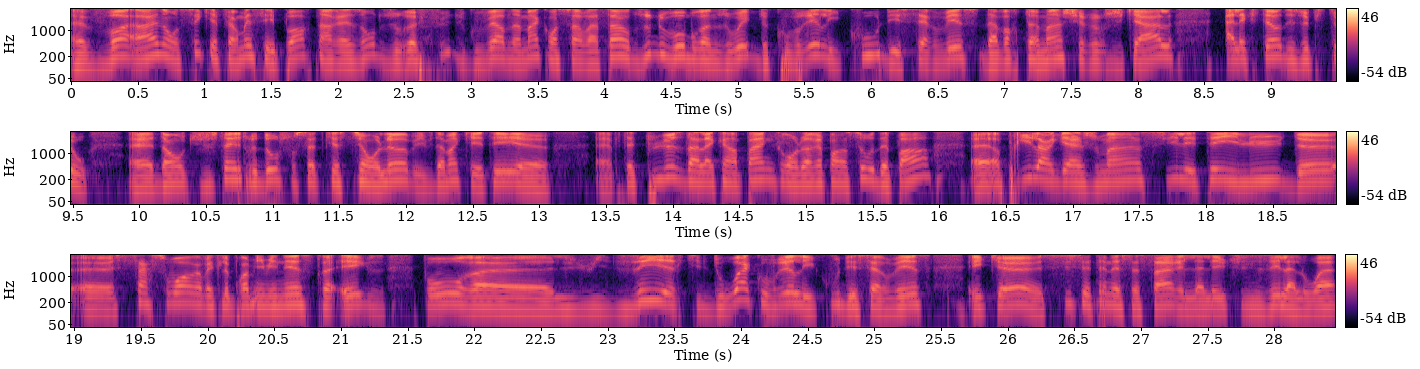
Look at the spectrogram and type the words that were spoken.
euh, va a annoncé qu'elle fermait ses portes en raison du refus du gouvernement conservateur du Nouveau-Brunswick de couvrir les coûts des services d'avortement chirurgical à l'extérieur des hôpitaux. Euh, donc, Justin Trudeau, sur cette question-là, évidemment, qui a été euh, euh, peut-être plus dans la campagne qu'on l'aurait pensé au départ, a pris l'engagement, s'il était élu, de s'asseoir avec le premier ministre Higgs pour lui dire qu'il doit couvrir les coûts des services et que si c'était nécessaire, il allait utiliser la loi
